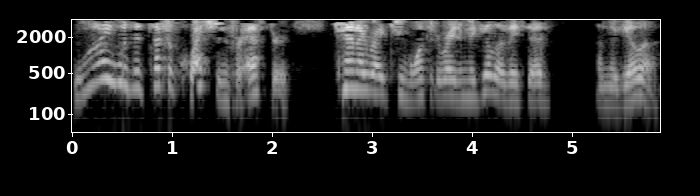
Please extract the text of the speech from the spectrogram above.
Why was it such a question for Esther? Can I write? She wanted to write a Megillah. They said, a Megillah.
